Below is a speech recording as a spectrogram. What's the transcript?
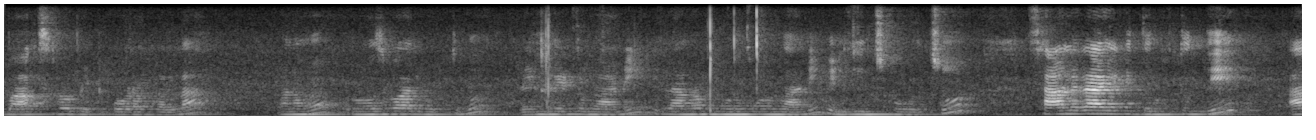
బాక్స్లో పెట్టుకోవడం వల్ల మనము రోజువారీ ఒత్తులు రెండు రెండు కానీ ఇలాగ మూడు మూడు కానీ వెలిగించుకోవచ్చు అనేది దొరుకుతుంది. ఆ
